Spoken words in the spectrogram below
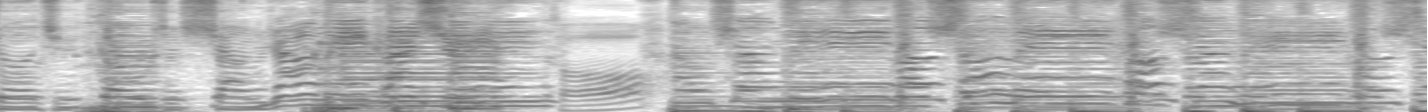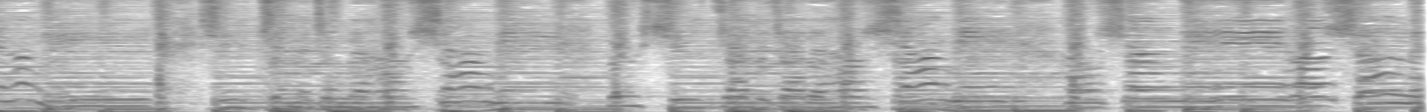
说句都只想让你开心。走。好想你，好想你，好想你，好想你，是真的真的好想你，不是假的假的好想你，好想你，好想你，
